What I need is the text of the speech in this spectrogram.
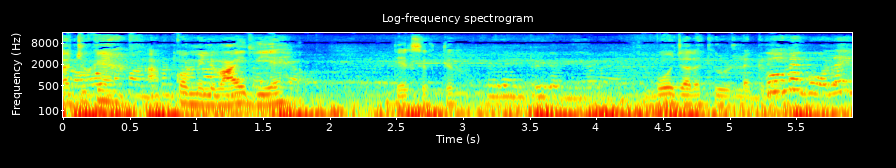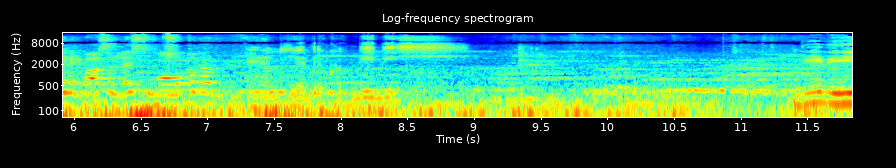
आ चुके हैं। आपको मिलवा ही। दिए देख सकते हो। बहुत ज़्यादा क्यूट लग रही है। ये देखो दीदी। दीदी।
